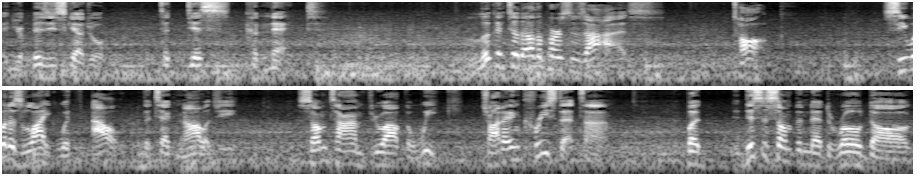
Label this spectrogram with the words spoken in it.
in your busy schedule to disconnect. Look into the other person's eyes. Talk. See what it's like without the technology sometime throughout the week. Try to increase that time. But this is something that the road dawg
